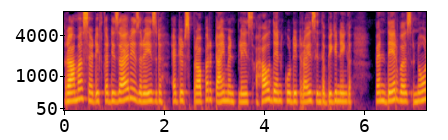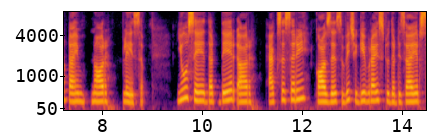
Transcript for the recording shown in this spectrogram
Rama said, If the desire is raised at its proper time and place, how then could it rise in the beginning when there was no time nor place? You say that there are accessory causes which give rise to the desires,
